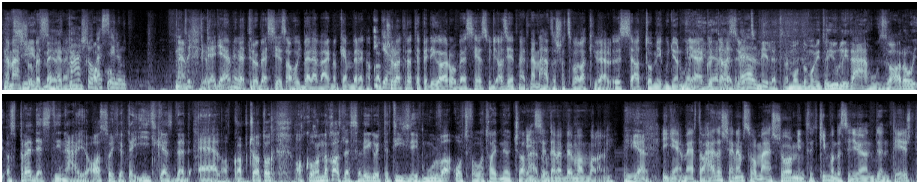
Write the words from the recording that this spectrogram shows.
Nem másról szétmehetünk, Másról akkor- beszélünk. Nem, Tehát, hogy te egy elméletről beszélsz, ahogy belevágnak emberek a Igen. kapcsolatra, te pedig arról beszélsz, hogy azért, mert nem házasodsz valakivel össze, attól még ugyanúgy Nem, én erre az elkötelező. elméletre mondom, amit a Juli ráhúzza arra, hogy az predestinálja az, hogyha te így kezded el a kapcsolatot, akkor annak az lesz a vége, hogy te tíz év múlva ott fogod hagyni a Én családot. szerintem ebben van valami. Igen? Igen, mert a házasság nem szól másról, mint hogy kimondasz egy olyan döntést,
